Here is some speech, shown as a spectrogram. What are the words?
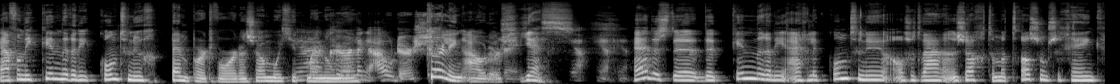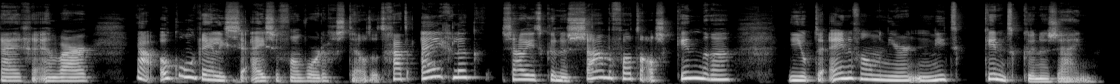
ja, van die kinderen die continu gepamperd worden, zo moet je het maar noemen. Curlingouders. Curlingouders, yes. Ja, ja, ja. dus de, de kinderen die eigenlijk continu als het ware een zachte matras om zich heen krijgen en waar ja, ook onrealistische eisen van worden gesteld. Het gaat eigenlijk, zou je het kunnen samenvatten als kinderen die op de een of andere manier niet kind kunnen zijn.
